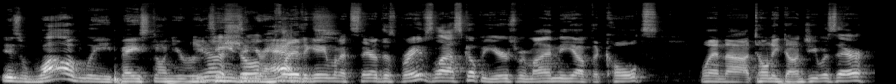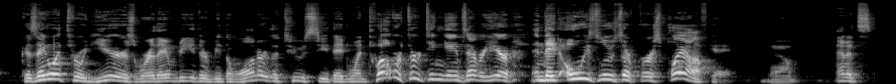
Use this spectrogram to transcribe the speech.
is wildly based on your you gotta and show your habits. play the game when it's there. This Braves last couple of years remind me of the Colts when uh, Tony Dungy was there because they went through years where they would either be the one or the two seed. They'd win twelve or thirteen games every year, and they'd always lose their first playoff game. yeah. And it's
